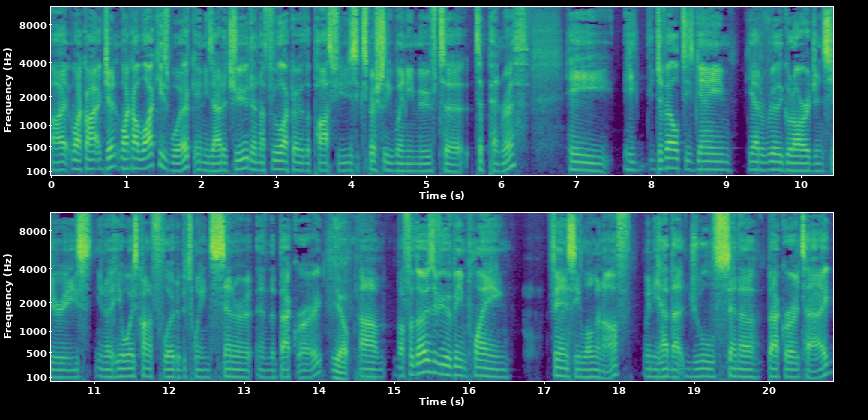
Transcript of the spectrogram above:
I like I gen, like I like his work and his attitude, and I feel like over the past few years, especially when he moved to to Penrith, he he developed his game. He had a really good Origin series. You know, he always kind of floated between center and the back row. Yep. Um, but for those of you who have been playing fantasy long enough, when he had that dual center back row tag,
